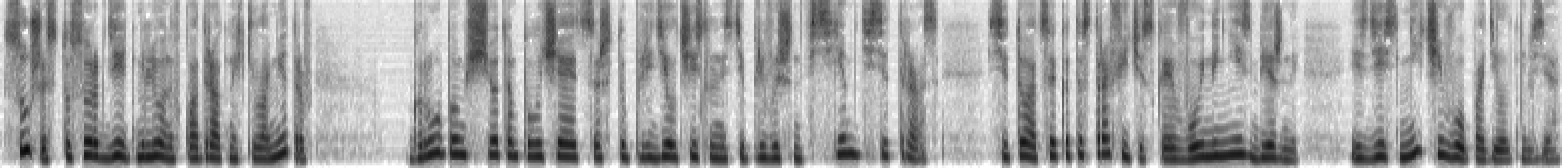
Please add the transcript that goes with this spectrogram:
Суши 149 миллионов квадратных километров – Грубым счетом получается, что предел численности превышен в 70 раз. Ситуация катастрофическая, войны неизбежны, и здесь ничего поделать нельзя.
